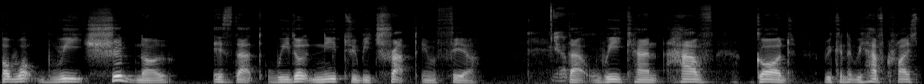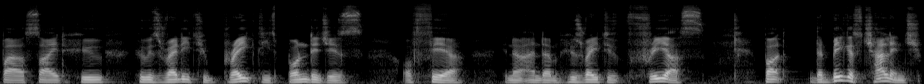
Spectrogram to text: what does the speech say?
but what we should know is that we don't need to be trapped in fear Yep. that we can have God, we can we have Christ by our side who who is ready to break these bondages of fear, you know, and um, who's ready to free us. But the biggest challenge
